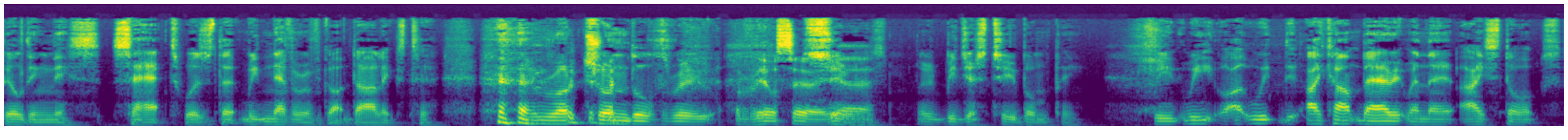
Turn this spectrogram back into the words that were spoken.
building this set was that we never have got Daleks to run, trundle through a real sewer. Yeah. It would be just too bumpy. We, we, uh, we, I can't bear it when the eye stalks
